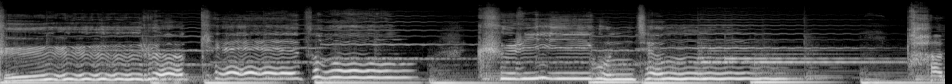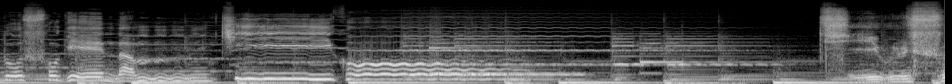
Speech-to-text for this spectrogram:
그렇게도 그리운 정 파도 속에 남기고 지울 수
